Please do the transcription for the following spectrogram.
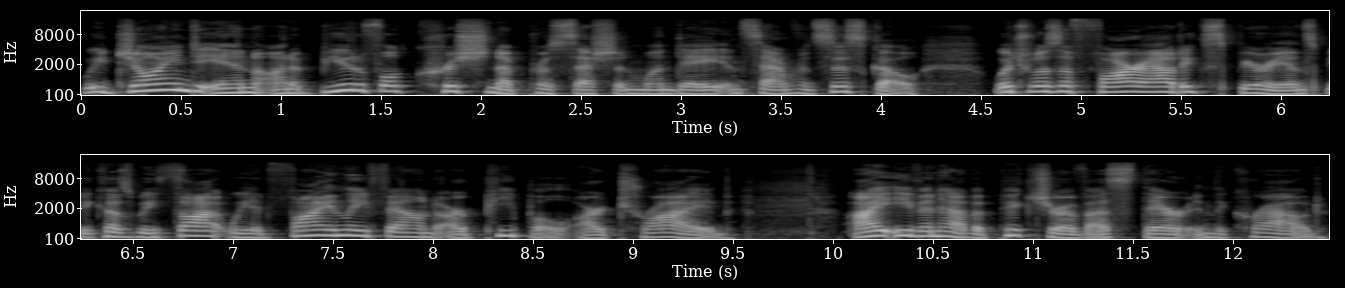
We joined in on a beautiful Krishna procession one day in San Francisco, which was a far out experience because we thought we had finally found our people, our tribe. I even have a picture of us there in the crowd.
